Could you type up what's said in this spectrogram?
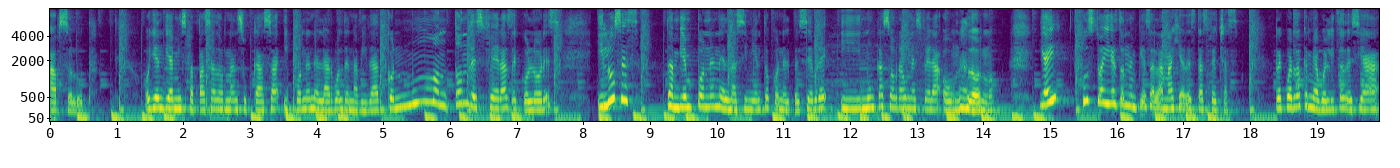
absoluta. Hoy en día mis papás adornan su casa y ponen el árbol de Navidad con un montón de esferas de colores y luces. También ponen el nacimiento con el pesebre y nunca sobra una esfera o un adorno. Y ahí, justo ahí es donde empieza la magia de estas fechas. Recuerdo que mi abuelito decía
